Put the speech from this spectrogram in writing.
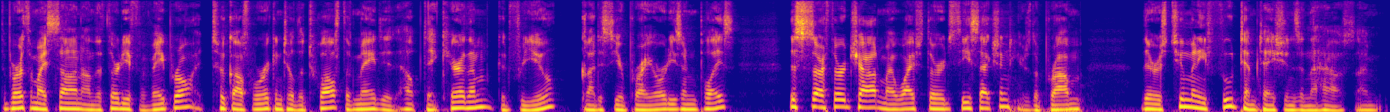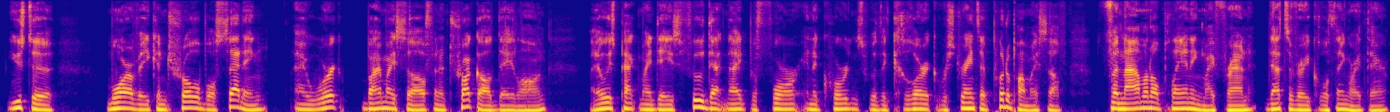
the birth of my son on the 30th of April. I took off work until the 12th of May to help take care of them. Good for you. Glad to see your priorities in place. This is our third child, my wife's third C section. Here's the problem there is too many food temptations in the house. I'm used to more of a controllable setting. I work by myself in a truck all day long. I always pack my day's food that night before in accordance with the caloric restraints I put upon myself. Phenomenal planning, my friend. That's a very cool thing right there.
